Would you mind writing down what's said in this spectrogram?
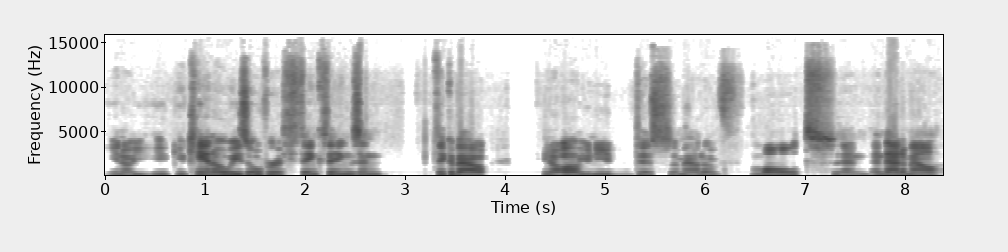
you know, you, you can't always overthink things and think about, you know, oh, you need this amount of malt and and that amount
